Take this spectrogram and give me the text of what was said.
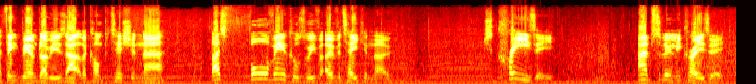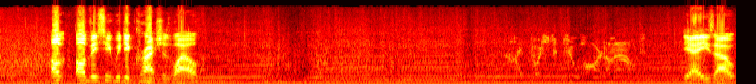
I think BMW's out of the competition there. That's four vehicles we've overtaken though. Which is crazy. Absolutely crazy. O obviously we did crash as well. I pushed it too hard. I'm out. Yeah, he's out.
